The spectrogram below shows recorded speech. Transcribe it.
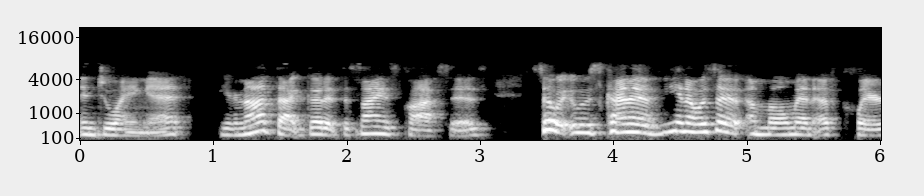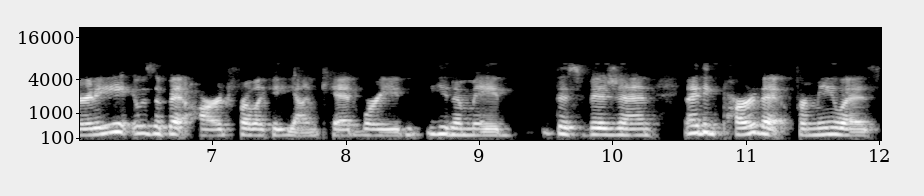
enjoying it? You're not that good at the science classes so it was kind of you know it was a, a, moment of clarity. It was a bit hard for like a young kid where you you know made this vision. And i think part of it for me was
